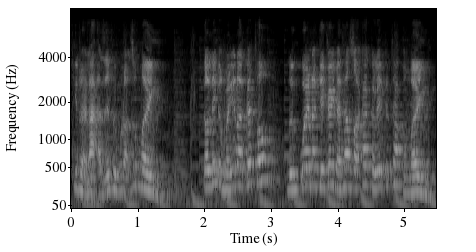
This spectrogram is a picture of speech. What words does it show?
Thì để lại ở dưới phần bình luận giúp mình. Clip của mình đã kết thúc. Đừng quên đăng ký kênh để theo dõi các clip tiếp theo của mình.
